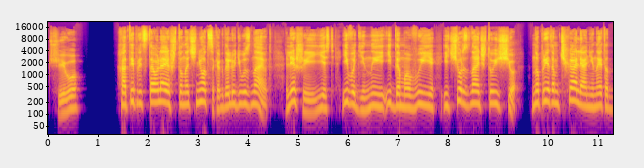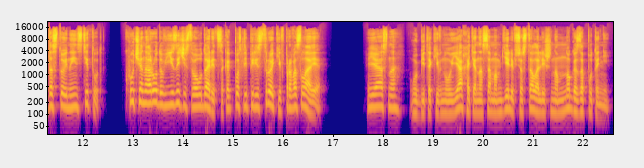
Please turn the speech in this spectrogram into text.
Чего? А ты представляешь, что начнется, когда люди узнают. Лешие есть, и водяные, и домовые, и черт знает что еще. Но при этом чхали они на этот достойный институт. Куча народу в язычество ударится, как после перестройки в православие. Ясно. Убито кивнул я, хотя на самом деле все стало лишь намного запутанней.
